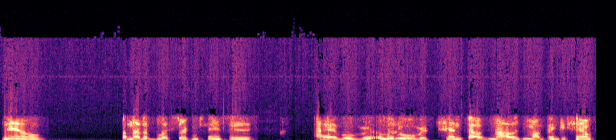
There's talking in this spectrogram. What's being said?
Now, another blessed circumstance is I have over a little over ten thousand dollars in my bank account,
